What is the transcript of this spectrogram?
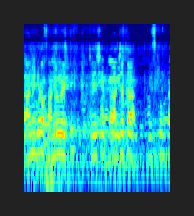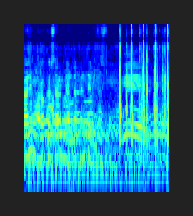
దాన్ని కూడా ఫండ్ పెట్టి చేసే బాధ్యత తీసుకుంటా అని మరొకసారి మీ అందరికీ తెలియజేస్తాను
